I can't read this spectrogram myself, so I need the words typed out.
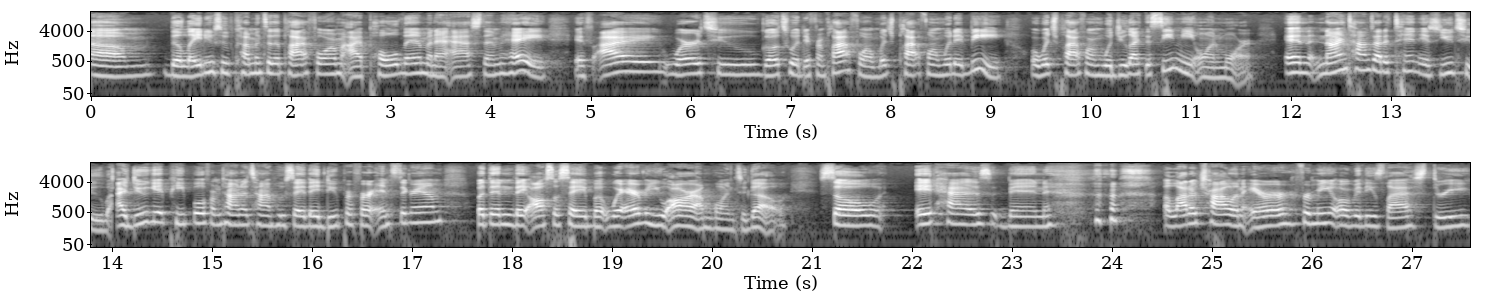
Um, the ladies who've come into the platform, I poll them and I ask them, hey, if I were to go to a different platform, which platform would it be? Or which platform would you like to see me on more? And nine times out of 10 is YouTube. I do get people from time to time who say they do prefer Instagram, but then they also say, but wherever you are, I'm going to go. So it has been a lot of trial and error for me over these last three,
